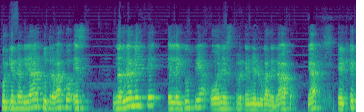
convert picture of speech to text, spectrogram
porque en realidad tu trabajo es naturalmente en la industria o en el, lugar de trabajo. ¿ya? Eh, eh,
